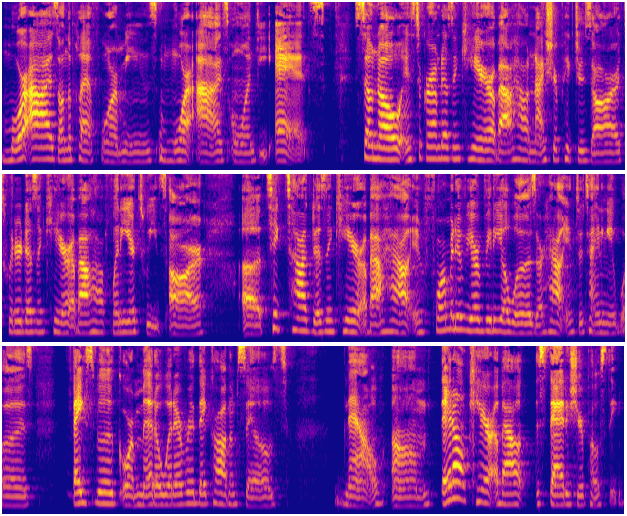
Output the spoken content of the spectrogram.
More eyes on the platform means more eyes on the ads. So, no, Instagram doesn't care about how nice your pictures are. Twitter doesn't care about how funny your tweets are. Uh, TikTok doesn't care about how informative your video was or how entertaining it was. Facebook or Meta, whatever they call themselves now, um, they don't care about the status you're posting.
